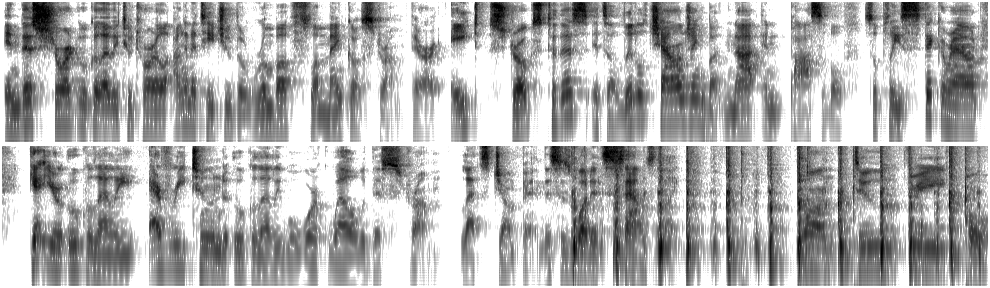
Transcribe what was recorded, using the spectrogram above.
In this short ukulele tutorial, I'm going to teach you the rumba flamenco strum. There are eight strokes to this. It's a little challenging, but not impossible. So please stick around, get your ukulele. Every tuned ukulele will work well with this strum. Let's jump in. This is what it sounds like. One, two, three, four.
